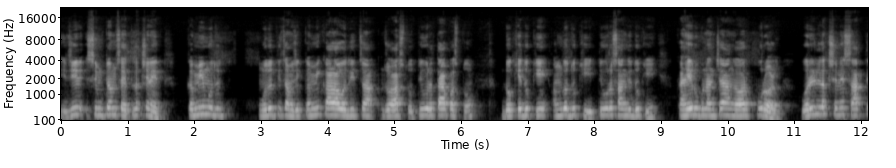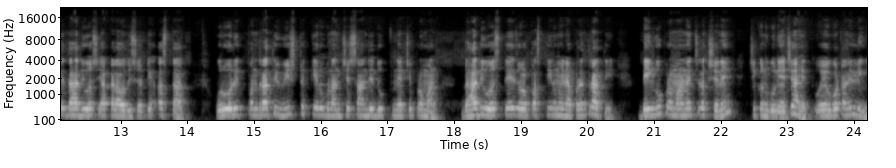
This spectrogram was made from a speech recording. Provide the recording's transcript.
ही जी सिमटम्स आहेत लक्षणे आहेत कमी मुदत मुदतीचा म्हणजे कमी कालावधीचा जो असतो तीव्र ताप असतो डोकेदुखी अंगदुखी तीव्र सांधेदुखी काही रुग्णांच्या अंगावर पुरळ वरील लक्षणे सात ते दहा दिवस या कालावधीसाठी असतात. उर्वरित पंधरा ते वीस टक्के रुग्णांचे सांधे दुखण्याचे प्रमाण दहा दिवस ते जवळपास तीन महिन्यापर्यंत राहते. डेंग्यू प्रमाणेच लक्षणे चिकनगुन्याचे आहेत. वयोगट आणि लिंग.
